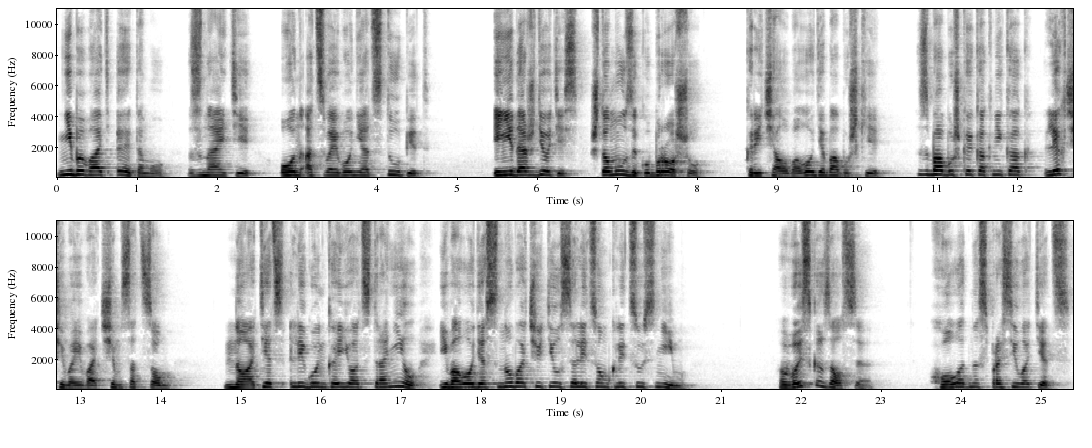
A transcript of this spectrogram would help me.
не бывать этому. Знайте, он от своего не отступит. И не дождетесь, что музыку брошу, кричал Володя бабушке. С бабушкой как-никак легче воевать, чем с отцом. Но отец легонько ее отстранил, и Володя снова очутился лицом к лицу с ним. «Высказался?» — холодно спросил отец.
